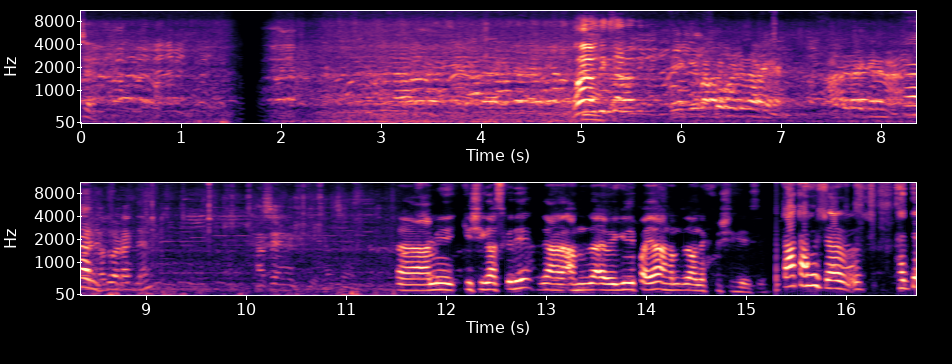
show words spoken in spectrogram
আসেন ভাই ওদিকে যান ওদিকে। আমি কৃষি কাজ করি আমরা ওইগুলি পাইয়া আলহামদুলিল্লাহ অনেক খুশি হয়েছি। টাকা পয়সা থাকতে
